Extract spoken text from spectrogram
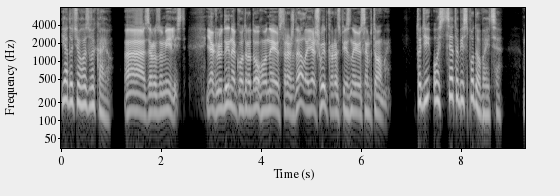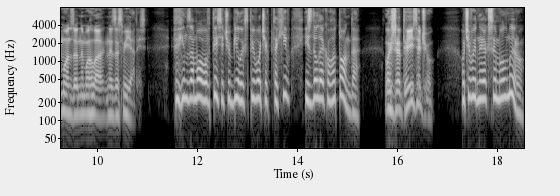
Я до цього звикаю. А, зарозумілість. Як людина, котра довго нею страждала, я швидко розпізнаю симптоми. Тоді ось це тобі сподобається. Монза не могла не засміятись. Він замовив тисячу білих співочих птахів із далекого Тонда, Лише тисячу? очевидно, як символ миру.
